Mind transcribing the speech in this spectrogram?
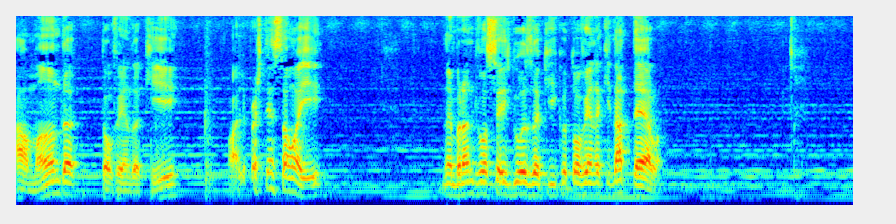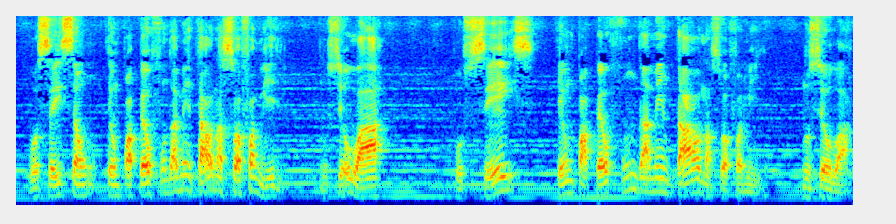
Amanda, estou vendo aqui. Olha, presta atenção aí. Lembrando de vocês duas aqui que eu estou vendo aqui na tela. Vocês são, têm um papel fundamental na sua família, no seu lar. Vocês têm um papel fundamental na sua família, no seu lar.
